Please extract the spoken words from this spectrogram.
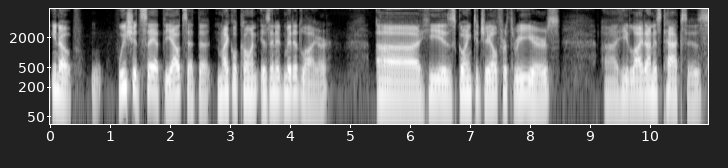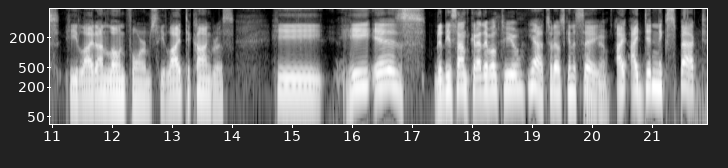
you know, we should say at the outset that Michael Cohen is an admitted liar. Uh, he is going to jail for three years. Uh, he lied on his taxes. He lied on loan forms. He lied to Congress. He he is Did he sound credible to you? yeah, that's what I was going to say. Okay. I, I didn't expect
